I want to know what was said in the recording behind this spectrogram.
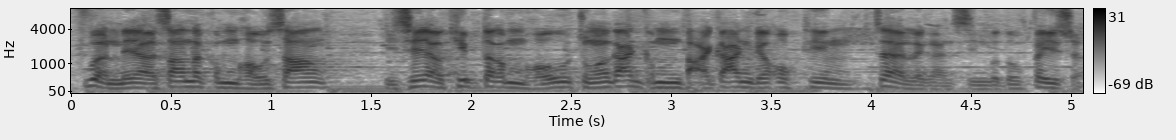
夫人你又生得咁後生，而且又 keep 得咁好，仲有間咁大間嘅屋添，真係令人羨慕到非常。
